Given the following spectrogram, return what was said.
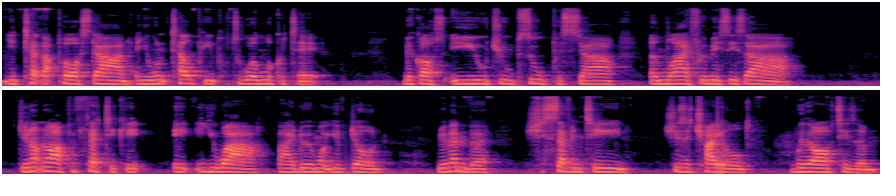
you'd take that post down and you wouldn't tell people to go and look at it because YouTube superstar and life with Mrs. R. Do you not know how pathetic it, it you are by doing what you've done? Remember, she's 17. She's a child with autism.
